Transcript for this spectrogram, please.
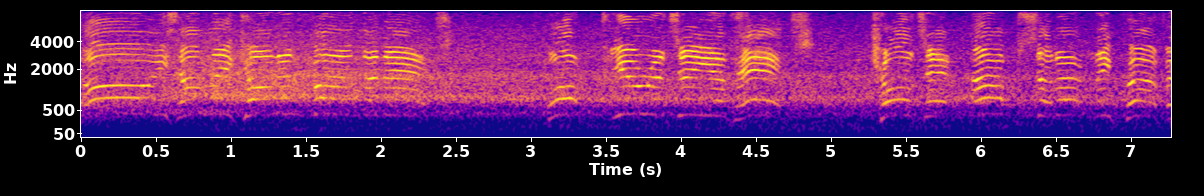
Oh, he's only gone and found the net! What purity of hit! Caught it absolutely perfectly!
